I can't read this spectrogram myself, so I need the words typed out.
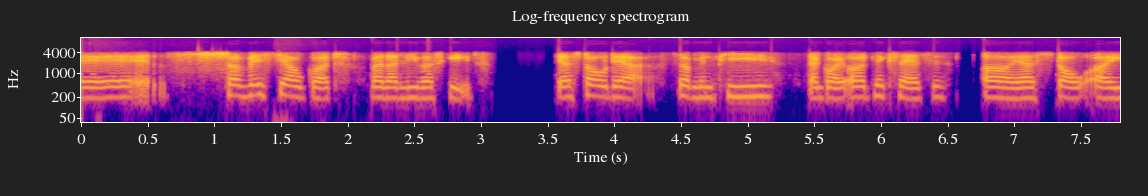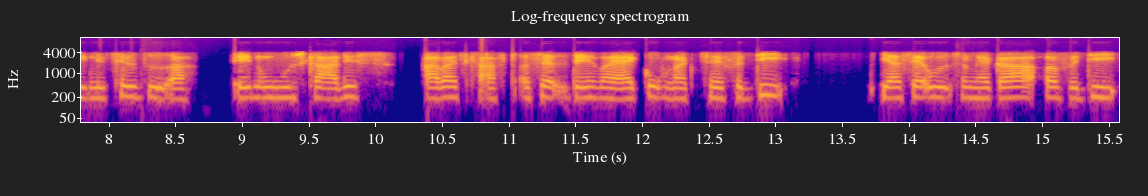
øh, så vidste jeg jo godt, hvad der lige var sket. Jeg står der som en pige, der går i 8. klasse, og jeg står og egentlig tilbyder en uges gratis arbejdskraft, og selv det var jeg ikke god nok til, fordi jeg ser ud, som jeg gør, og fordi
